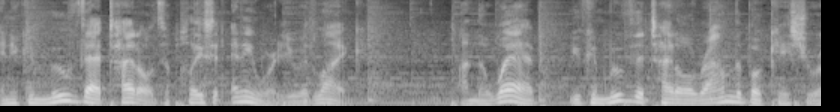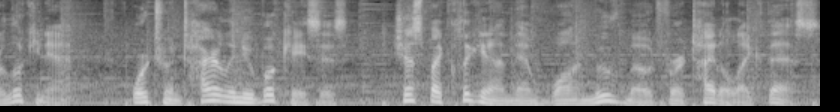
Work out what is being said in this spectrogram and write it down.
and you can move that title to place it anywhere you would like. On the web, you can move the title around the bookcase you are looking at, or to entirely new bookcases, just by clicking on them while in move mode for a title like this.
